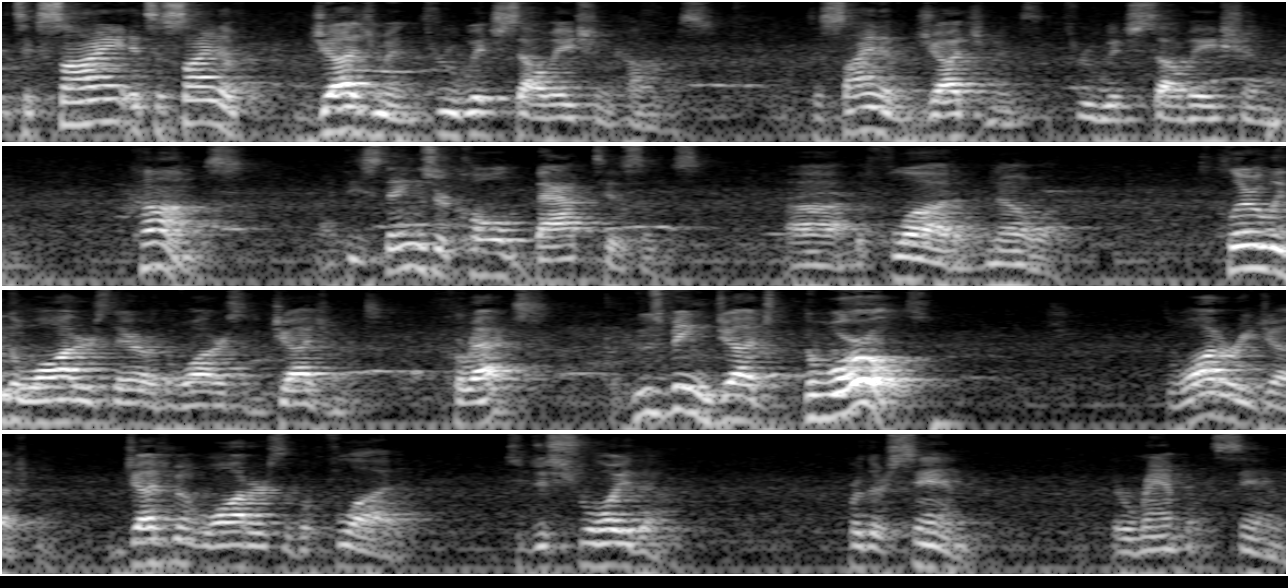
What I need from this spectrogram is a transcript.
It's a sign, it's a sign of judgment through which salvation comes. It's a sign of judgment through which salvation comes. These things are called baptisms. Uh, the flood of Noah. Clearly, the waters there are the waters of judgment. Correct? Who's being judged? The world. The watery judgment. Judgment waters of the flood to destroy them for their sin, their rampant sin.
